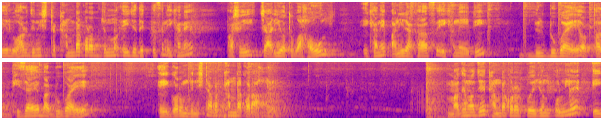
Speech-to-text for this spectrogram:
এই লোহার জিনিসটা ঠান্ডা করার জন্য এই যে দেখতেছেন, এখানে পাশেই চারি অথবা হাউস এখানে পানি রাখা আছে, এখানে এটি ডুবায়ে অর্থাৎ ভিজায়ে বা ডুবায়ে এই গরম জিনিসটা আবার ঠান্ডা করা হয়। মাঝে মাঝে ঠান্ডা করার প্রয়োজন পড়লে এই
